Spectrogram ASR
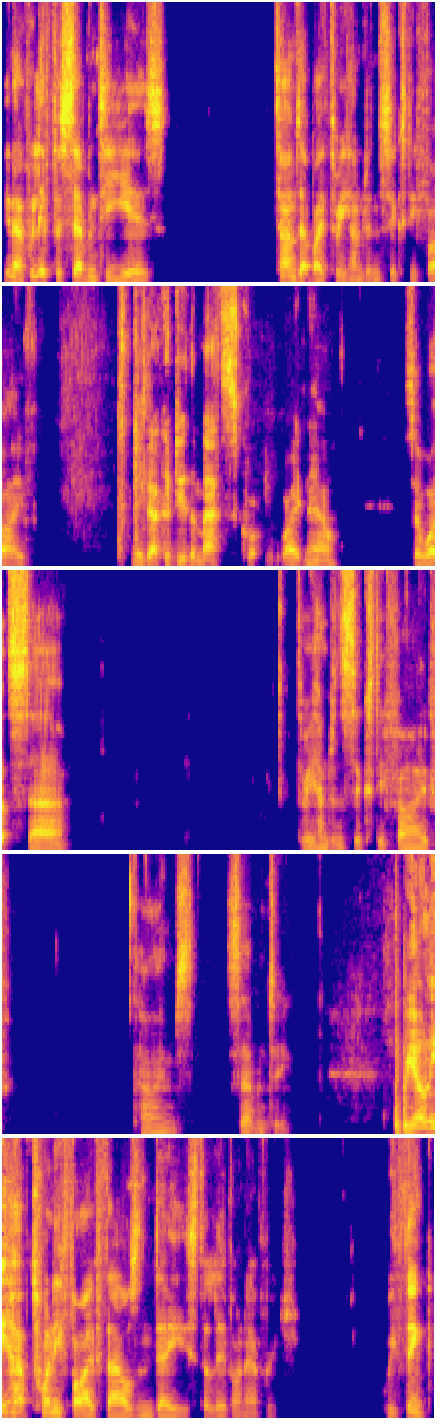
you know, if we live for 70 years, times that by 365, maybe I could do the maths right now. So what's uh, 365 times 70. We only have 25,000 days to live on average. We think,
